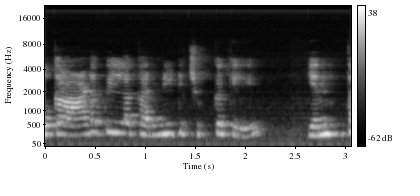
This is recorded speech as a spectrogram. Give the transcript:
ఒక ఆడపిల్ల కన్నీటి చుక్కకి ఎంత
